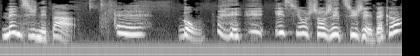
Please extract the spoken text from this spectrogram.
Même si je n'ai pas... Euh... Bon, et si on changeait de sujet, d'accord?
